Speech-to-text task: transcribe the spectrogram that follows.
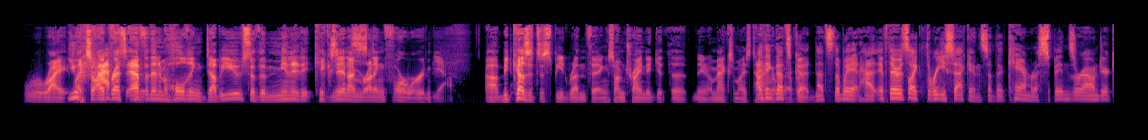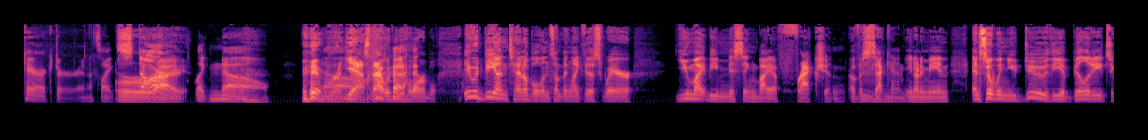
right. You like so I press F and then I'm holding W. So the minute it kicks in, I'm running forward. Yeah. Uh, because it's a speed run thing, so I'm trying to get the you know maximize time. I think that's whatever. good. That's the way it has. If there's like three seconds of the camera spins around your character and it's like start, Right. like no, yes, that would be horrible. it would be untenable in something like this where you might be missing by a fraction of a second. Mhm. You know what I mean? And so when you do, the ability to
